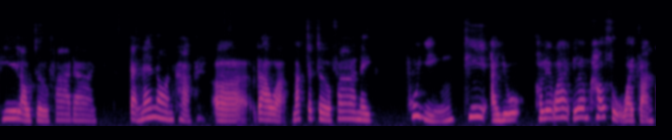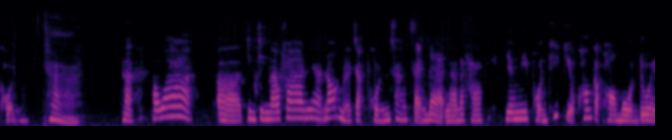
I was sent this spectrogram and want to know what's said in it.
ที่เราเจอฝ้าได้ แต่แน่นอนค่ะเอ่อเราอะมักจะเจอฝ้าในผู้หญิงที่อายุเขาเรียกว่าเริ่มเข้าสู่วัยกลางคนค่ะค่ะ เพราะว่าเอ่อจริง ๆ แล้วฝ้าเนี่ยนอกเหนือจากผลทางแสงแดดแล้วนะคะ ยังมีผลที่เกี่ยวข้องกับฮอร์โมนด้วย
